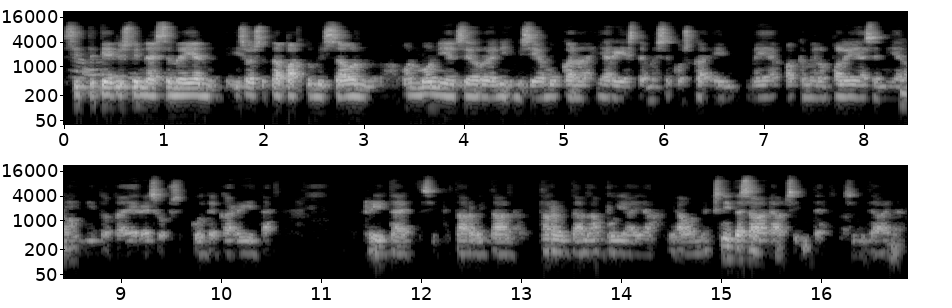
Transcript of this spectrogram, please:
Sitten tietysti näissä meidän isoissa tapahtumissa on, on monien seurojen ihmisiä mukana järjestämässä, koska ei meidän, vaikka meillä on paljon jäseniä, Joo. niin, niin tota, ei resurssit kuitenkaan riitä, riitä että sitten tarvitaan, tarvitaan apuja ja, ja onneksi niitä saadaan sitten, sitten aina,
